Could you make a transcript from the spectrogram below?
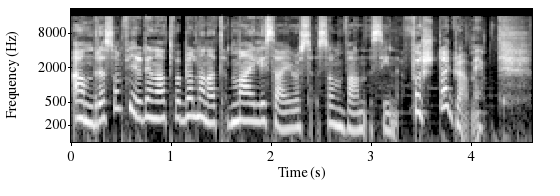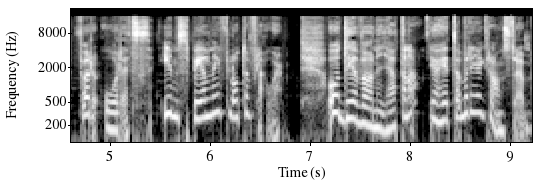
Andra som firade i natt var bland annat Miley Cyrus som vann sin första Grammy för årets inspelning för låten Flower. Och Det var nyheterna. Jag heter Maria Granström.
